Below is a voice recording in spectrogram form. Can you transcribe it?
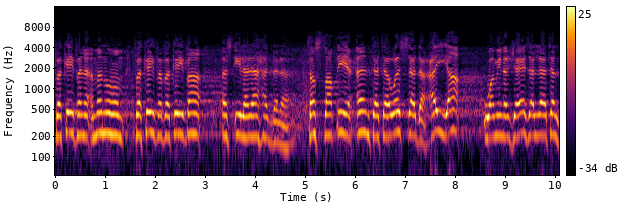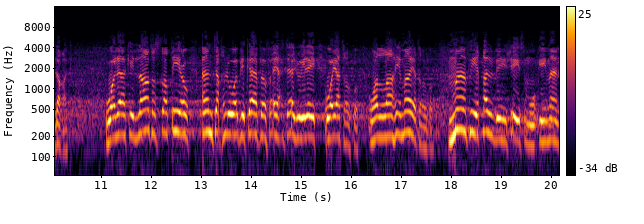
فكيف نأمنهم؟ فكيف فكيف؟ أسئلة لا حد لها. تستطيع أن تتوسد حيا ومن الجائز أن لا تلدغك. ولكن لا تستطيع أن تخلو بكافر فيحتاج إليك ويتركك. والله ما يتركك. ما في قلبه شيء اسمه إيمان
